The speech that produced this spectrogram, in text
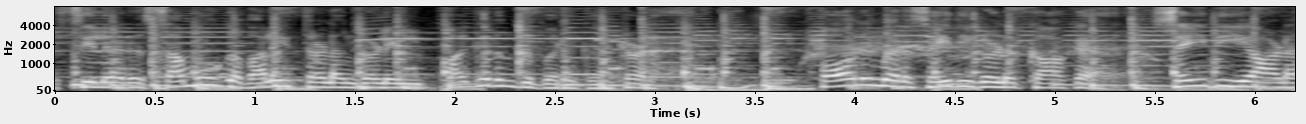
சிலர் சமூக வலைத்தளங்களில் பகிர்ந்து வருகின்றனர். பாலிமர் செய்திகளுக்காக செய்தியாளர்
